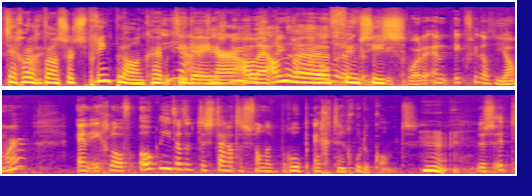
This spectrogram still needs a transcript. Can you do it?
Tegenwoordig Maar- wel een soort springplank, heb ik het idee, naar allerlei andere, naar functies. geworden. En ik vind dat jammer. En ik geloof ook niet dat het de status van het beroep echt ten goede komt. Hm. Dus het,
